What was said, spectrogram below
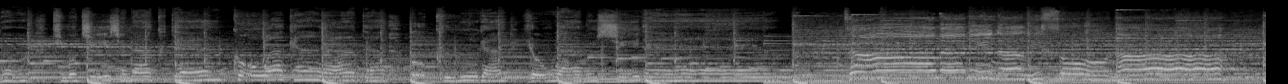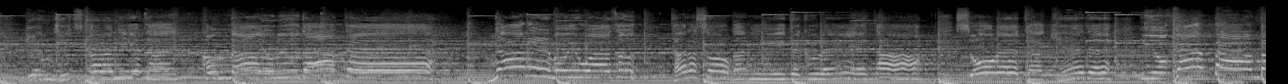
の気持ちじゃなくて怖かった僕が弱虫でただそばにいてくれた。それだけでよかったんだ。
